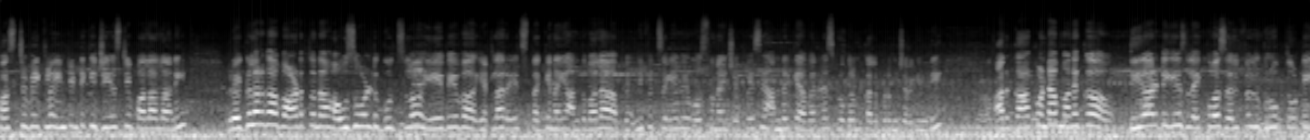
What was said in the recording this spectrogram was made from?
ఫస్ట్ వీక్లో ఇంటింటికి జిఎస్టీ పలాలని. రెగ్యులర్గా వాడుతున్న హౌస్ హోల్డ్ గుడ్స్లో ఏవేవో ఎట్లా రేట్స్ తగ్గినాయి అందువల్ల బెనిఫిట్స్ ఏమేమి వస్తున్నాయని చెప్పేసి అందరికీ అవేర్నెస్ ప్రోగ్రామ్ కలపడం జరిగింది. అది కాకుండా మనకు డిఆర్టీఎస్ ఎక్కువ సెల్ఫ్ హెల్ప్ గ్రూప్ తోటి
